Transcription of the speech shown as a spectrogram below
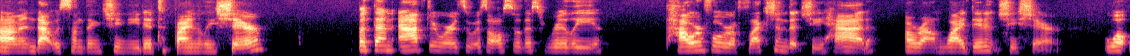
Um, and that was something she needed to finally share but then afterwards it was also this really powerful reflection that she had around why didn't she share? What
